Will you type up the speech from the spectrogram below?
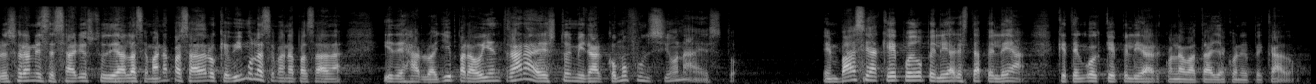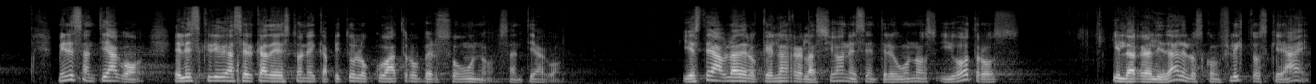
Por eso era necesario estudiar la semana pasada lo que vimos la semana pasada y dejarlo allí para hoy entrar a esto y mirar cómo funciona esto. ¿En base a qué puedo pelear esta pelea que tengo que pelear con la batalla con el pecado? Mire Santiago, él escribe acerca de esto en el capítulo 4, verso 1, Santiago. Y este habla de lo que es las relaciones entre unos y otros y la realidad de los conflictos que hay.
